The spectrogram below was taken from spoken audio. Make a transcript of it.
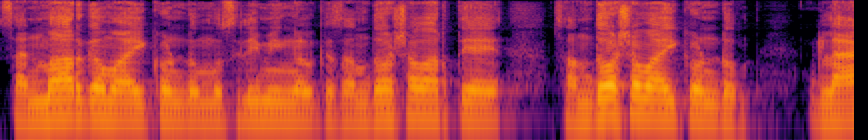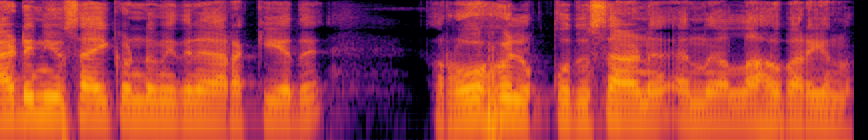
സന്മാർഗമായിക്കൊണ്ടും മുസ്ലിമീങ്ങൾക്ക് സന്തോഷവാർത്തയായി സന്തോഷമായിക്കൊണ്ടും ഗ്ലാഡ് ന്യൂസ് ആയിക്കൊണ്ടും ഇതിനെ ഇറക്കിയത് റോഹുൽ ഖുദുസാണ് എന്ന് അള്ളാഹു പറയുന്നു.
